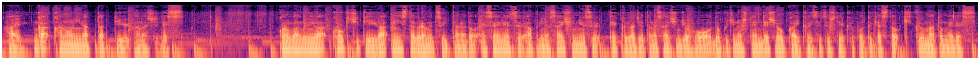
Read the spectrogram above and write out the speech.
はい。が可能になったっていう話です。この番組はコウキチ T がインスタグラム、ツイッターなど SNS アプリの最新ニュース、テックガジェットの最新情報を独自の視点で紹介解説していくポッドキャスト聞くまとめです。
